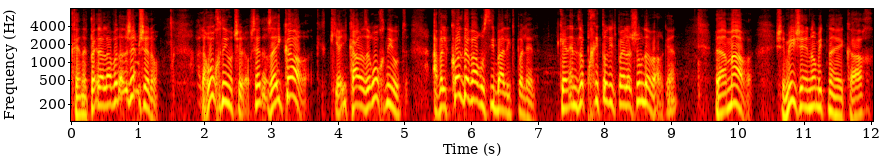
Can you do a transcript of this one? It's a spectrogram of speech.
כן, על עבודת השם שלו, על הרוחניות שלו, בסדר? זה העיקר, כי העיקר זה רוחניות. אבל כל דבר הוא סיבה להתפלל. כן, אין, לא פחיתות להתפלל על שום דבר, כן? ואמר שמי שאינו מתנהג כך,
